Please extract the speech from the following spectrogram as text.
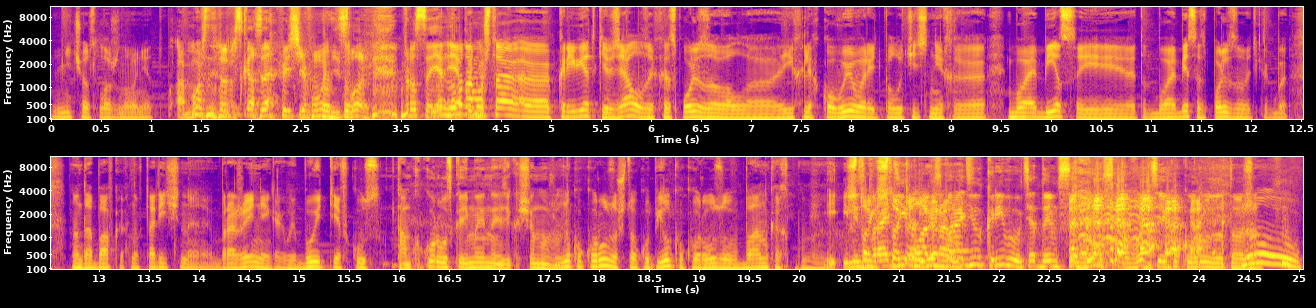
Ничего сложного нет. А можно рассказать, почему не сложно? Просто я... ну, потому что э, креветки взял, их использовал, э, их легко выварить, получить с них э, буобес, и этот буобес использовать как бы на добавках на вторичное брожение, как бы будет тебе вкус. Там кукурузка и майонезик еще нужен. Ну, кукурузу что, купил кукурузу в банках. Или 100 100 сбродил, криво, у тебя ДМС вылез, а вот тебе кукуруза тоже. Ну,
